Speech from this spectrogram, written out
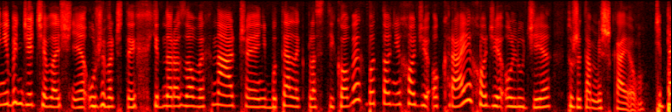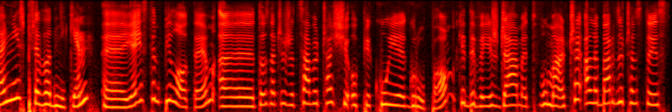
i nie będziecie właśnie używać tych jednorazowych naczyń, butelek plastikowych, bo to nie chodzi o kraj, chodzi o ludzi, którzy tam mieszkają. Czy pani jest przewodnikiem? E, Ja jestem pilotem, e, to znaczy, że cały czas się opiekuję grupą, kiedy wyjeżdżamy, tłumaczę, ale bardzo często jest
